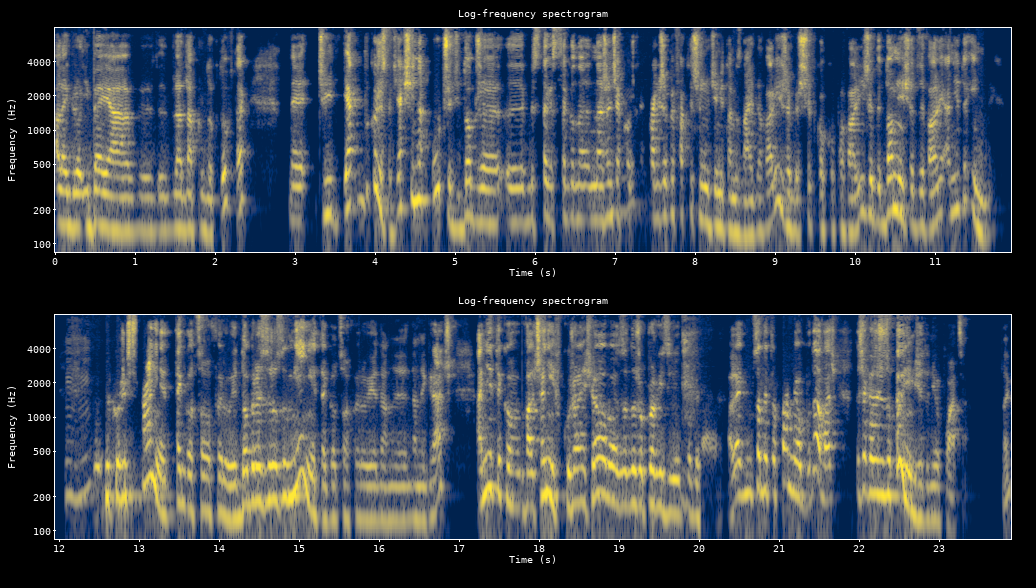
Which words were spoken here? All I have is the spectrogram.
Allegro, eBaya dla, dla produktów, tak? E, czyli jak wykorzystać, jak się nauczyć dobrze e, jakby z, tego, z tego narzędzia korzystać, tak żeby faktycznie ludzie mnie tam znajdowali, żeby szybko kupowali, żeby do mnie się odzywali, a nie do innych. Mhm. Wykorzystanie tego, co oferuje, dobre zrozumienie tego, co oferuje dany, dany gracz, a nie tylko walczenie i wkurzanie się, o, bo za dużo prowizji pobierają. Ale jakbym sobie to sam miał budować, to się okaże, że zupełnie mi się to nie opłaca. Tak?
